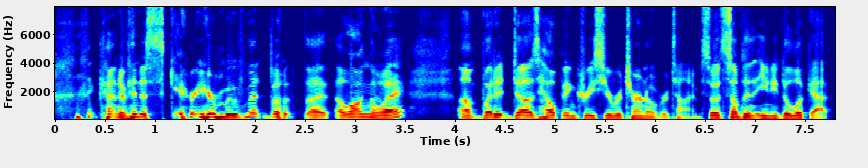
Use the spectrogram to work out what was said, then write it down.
kind of in a scarier movement both uh, along the way. Um, but it does help increase your return over time. So it's something that you need to look at.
